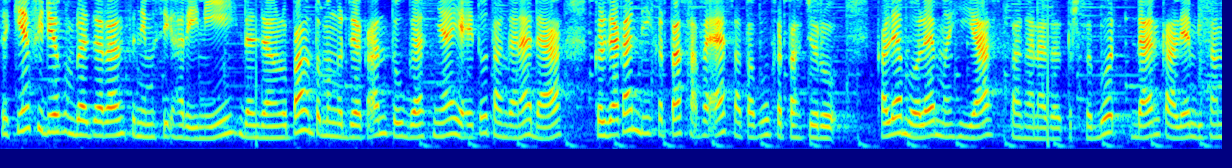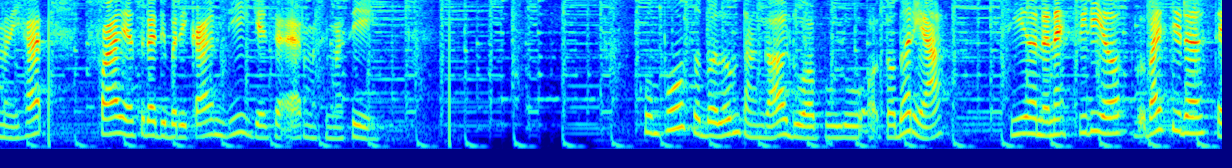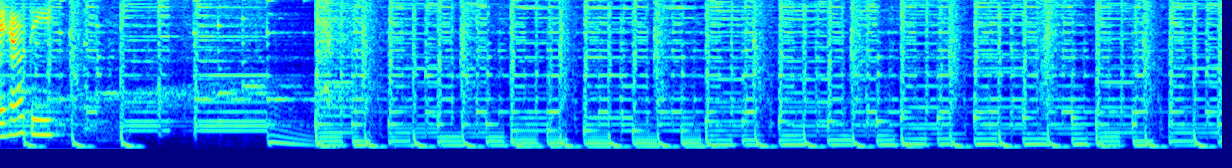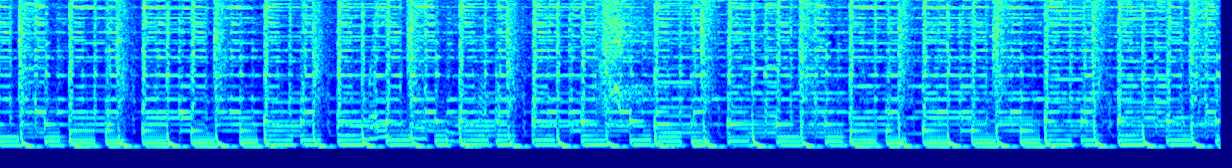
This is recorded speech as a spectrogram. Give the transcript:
Sekian video pembelajaran seni musik hari ini dan jangan lupa untuk mengerjakan tugasnya yaitu tangga nada kerjakan di kertas HVS ataupun kertas jeruk kalian boleh menghias tangga nada tersebut dan kalian bisa melihat file yang sudah diberikan di GCR masing-masing Kumpul sebelum tanggal 20 Oktober ya. See you in the next video. Goodbye students, stay healthy.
